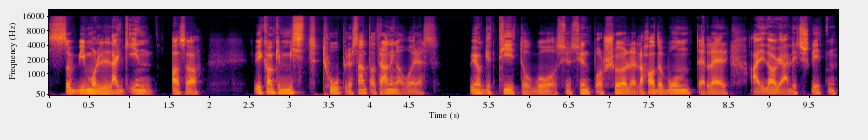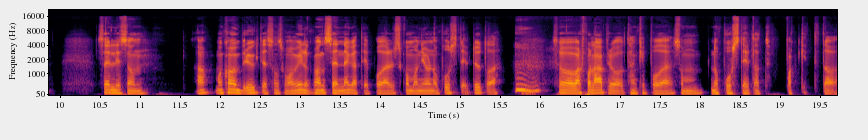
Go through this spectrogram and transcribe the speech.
så vi må legge inn Altså, vi kan ikke miste 2% av treninga vår. Vi har ikke tid til å gå og synes synd på oss sjøl eller ha det vondt eller Nei, i dag er jeg litt sliten. Så det er litt sånn Ja, man kan jo bruke det sånn som man vil, man kan se negativt på det, eller så kan man gjøre noe positivt ut av det. Så i hvert fall jeg prøver å tenke på det som noe positivt, at fuck it, da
